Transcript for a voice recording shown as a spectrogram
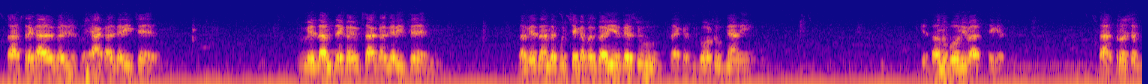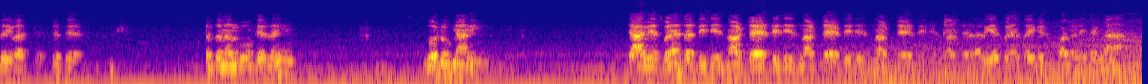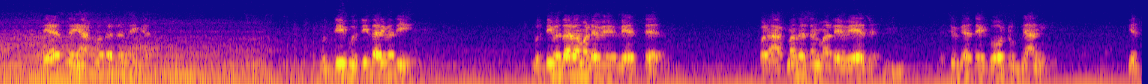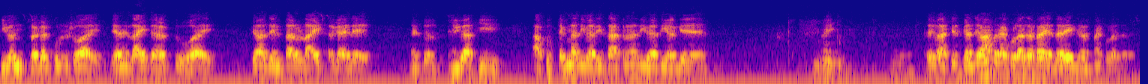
શાસ્ત્રકારો કહ્યું સાકર ગરી છે. વેદાંતે કહ્યું સાકર ગરી છે. વેદાંત પૂછે કે આપણે ગરી એટલે શું? ગોટું જ્ઞાની. એ તો અનુભવની વાત છે કે. શાસ્ત્રો શબ્દની વાત છે. શું છે? શબ્દ ના અનુભવ ફેર નહીં? ગોટુ જ્ઞાની. ચાર વેદ ભણે તો this is not that this is not that this is not that this is not that વેદ ભણે તો કશું પામે નહીં ના. દેહ નહીં, આત્મદર્શન નહીં કે. બુદ્ધિ બુદ્ધિ તારી બધી. બુદ્ધિ વધારવા માટે વેદ છે. પણ આત્મદર્શન માટે વેદ કે ગો ટુ જ્ઞાની. કે જીવન પ્રગટ પુરુષ હોય, જેને લાઈટ હરકતું હોય, ત્યાં જઈને તારું લાઈટ હરગાય લે. નહીં તો દીવાથી, આ પુસ્તક ના દીવાથી શાસ્ત્ર ના દીવાથી હરગે. નહીં. વાતચીત કરજો. હા, બધા ખુલાસા થાય. દરેક જાતના ખુલાસા થાય.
